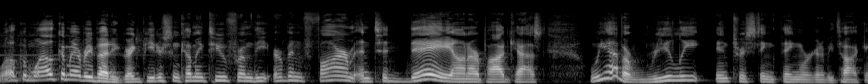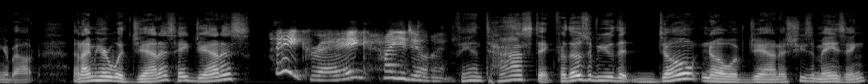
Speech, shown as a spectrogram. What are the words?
Welcome, welcome, everybody. Greg Peterson coming to you from the Urban Farm. And today on our podcast, we have a really interesting thing we're going to be talking about. And I'm here with Janis. Hey, Janis. Hey, Greg. How you doing? Fantastic. For those of you that don't know of Janis, she's amazing.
